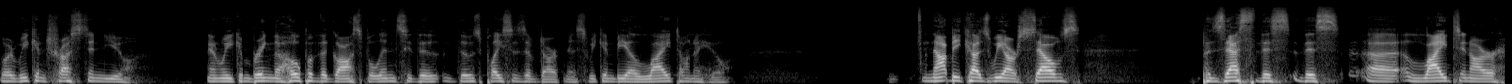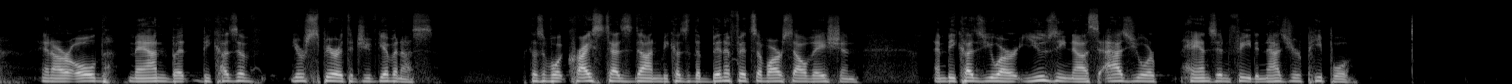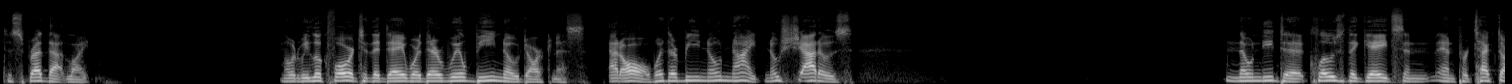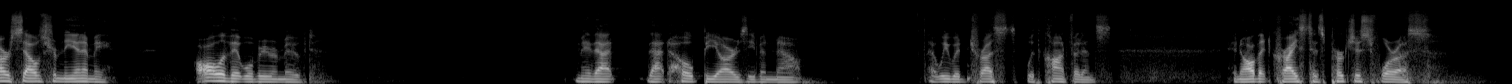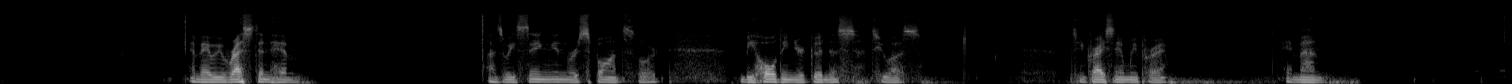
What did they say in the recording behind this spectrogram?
Lord, we can trust in you and we can bring the hope of the gospel into the, those places of darkness. We can be a light on a hill. Not because we ourselves possess this, this uh, light in our, in our old man, but because of your spirit that you've given us, because of what Christ has done, because of the benefits of our salvation, and because you are using us as your hands and feet and as your people to spread that light. Lord, we look forward to the day where there will be no darkness at all, where there be no night, no shadows, no need to close the gates and, and protect ourselves from the enemy. All of it will be removed. May that, that hope be ours even now. That we would trust with confidence in all that Christ has purchased for us. And may we rest in him as we sing in response, Lord, beholding your goodness to us. It's in Christ's name we pray. Amen.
